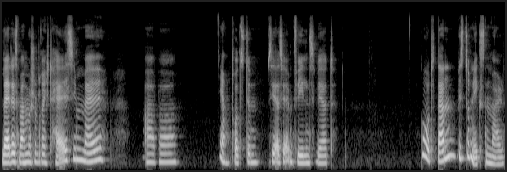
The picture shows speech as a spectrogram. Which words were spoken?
Leider ist manchmal schon recht heiß im Mai, aber ja, trotzdem sehr, sehr empfehlenswert. Gut, dann bis zum nächsten Mal.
